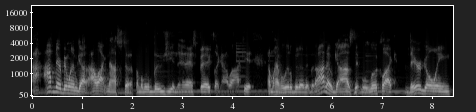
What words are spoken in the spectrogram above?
I, I've never been one of them guys. I like nice stuff. I'm a little bougie in that aspect. Like I like it. I'm gonna have a little bit of it. But I know guys that will look like they're going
